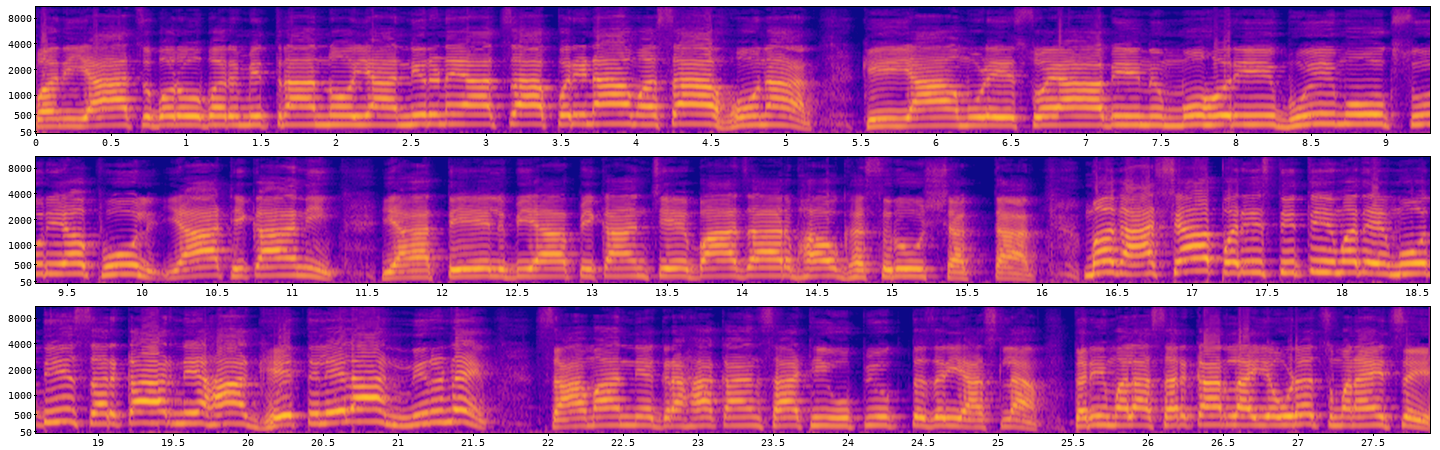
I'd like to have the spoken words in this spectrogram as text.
पण याच बरोबर मित्रांनो या निर्णयाचा परिणाम असा होणार की यामुळे सोयाबीन मोहरी भुईमुग सूर्यफूल या ठिकाणी या तेलबिया पिकांचे बाजारभाव घसरू शकतात. मग अशा परिस्थितीमध्ये मोदी सरकारने हा घेतलेला निर्णय सामान्य ग्राहकांसाठी उपयुक्त जरी असला तरी मला सरकारला एवढंच म्हणायचंय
